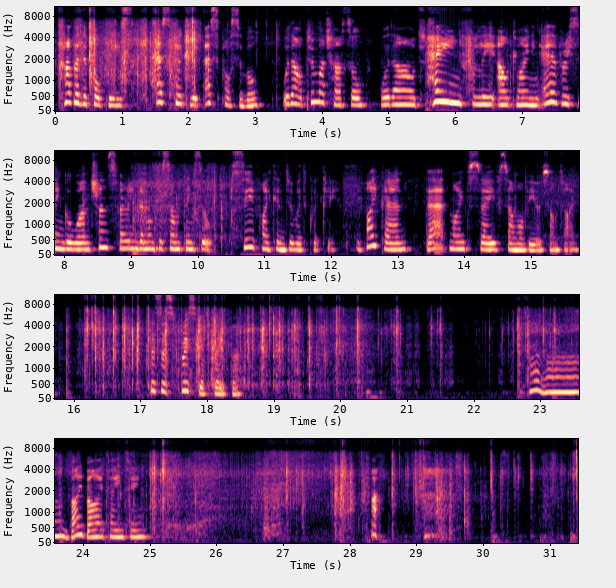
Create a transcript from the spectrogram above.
cover the poppies as quickly as possible without too much hassle, without painfully outlining every single one, transferring them onto something. So see if I can do it quickly. If I can, that might save some of you some time. This is frisket paper. Bye-bye painting.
